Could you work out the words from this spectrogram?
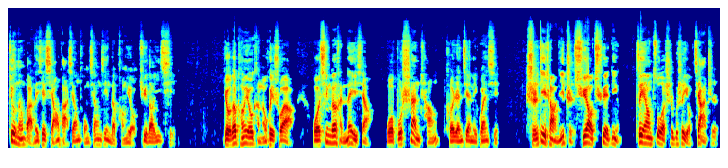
就能把那些想法相同相近的朋友聚到一起。有的朋友可能会说啊，我性格很内向，我不擅长和人建立关系。实际上，你只需要确定这样做是不是有价值，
